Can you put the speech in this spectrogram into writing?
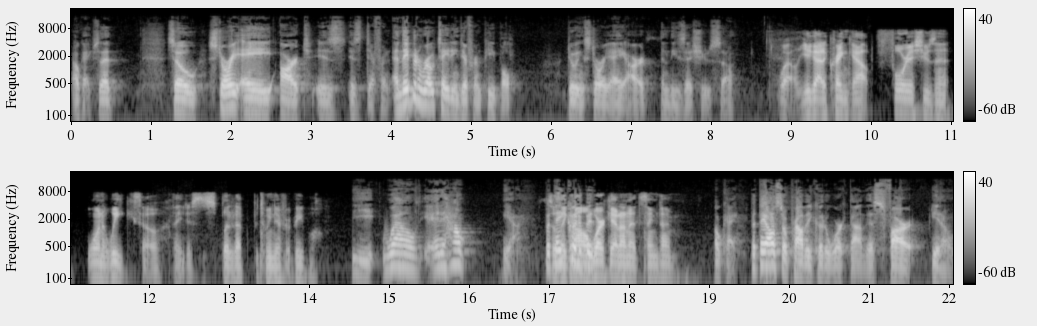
Okay, so that so story A art is is different, and they've been rotating different people doing story A art in these issues. So Well, you got to crank out four issues in one a week, so they just split it up between different people, Ye- well, and how? Yeah, but so they, they, could all been work out on it at the same time. Okay, but they also probably could have worked on this far, you know,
